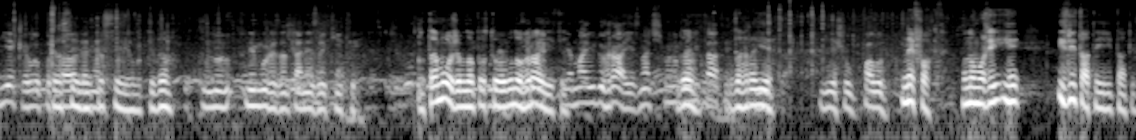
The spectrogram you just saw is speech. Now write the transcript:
є, крило Красиві, поставлене. красиві голубки, да. Воно не може з антени злетіти. Ну, Та може, воно просто воно грається. Я маю в виду грає, значить воно Да, літати. заграє. Є, що впало. Не факт. Воно може і, і злітати, і літати.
